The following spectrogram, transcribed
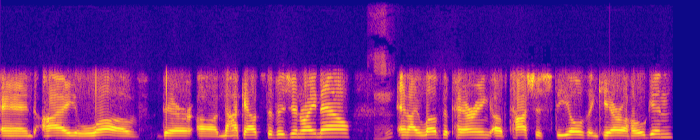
and I love their uh, knockouts division right now, mm-hmm. and I love the pairing of Tasha Steelz and Kiera Hogan.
